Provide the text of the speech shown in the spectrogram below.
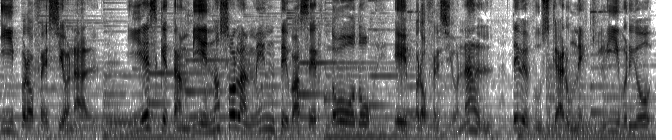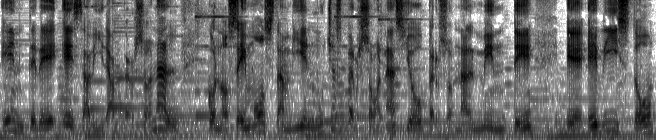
y profesional. Y es que también no solamente va a ser todo eh, profesional, debes buscar un equilibrio entre esa vida personal. Conocemos también muchas personas, yo personalmente eh, he visto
